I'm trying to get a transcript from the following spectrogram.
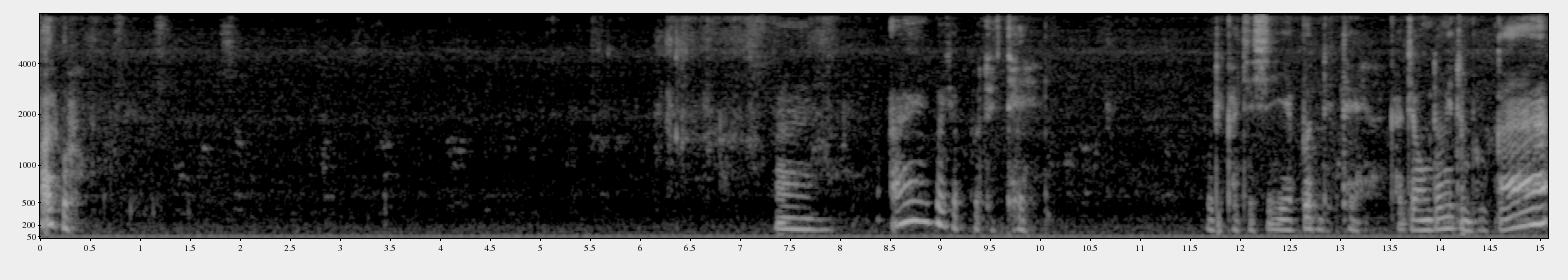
아이고. 음, 아이고 예쁜 듯해. 우리 가지씨 예쁜 듯해. 가지 엉덩이 좀 볼까?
